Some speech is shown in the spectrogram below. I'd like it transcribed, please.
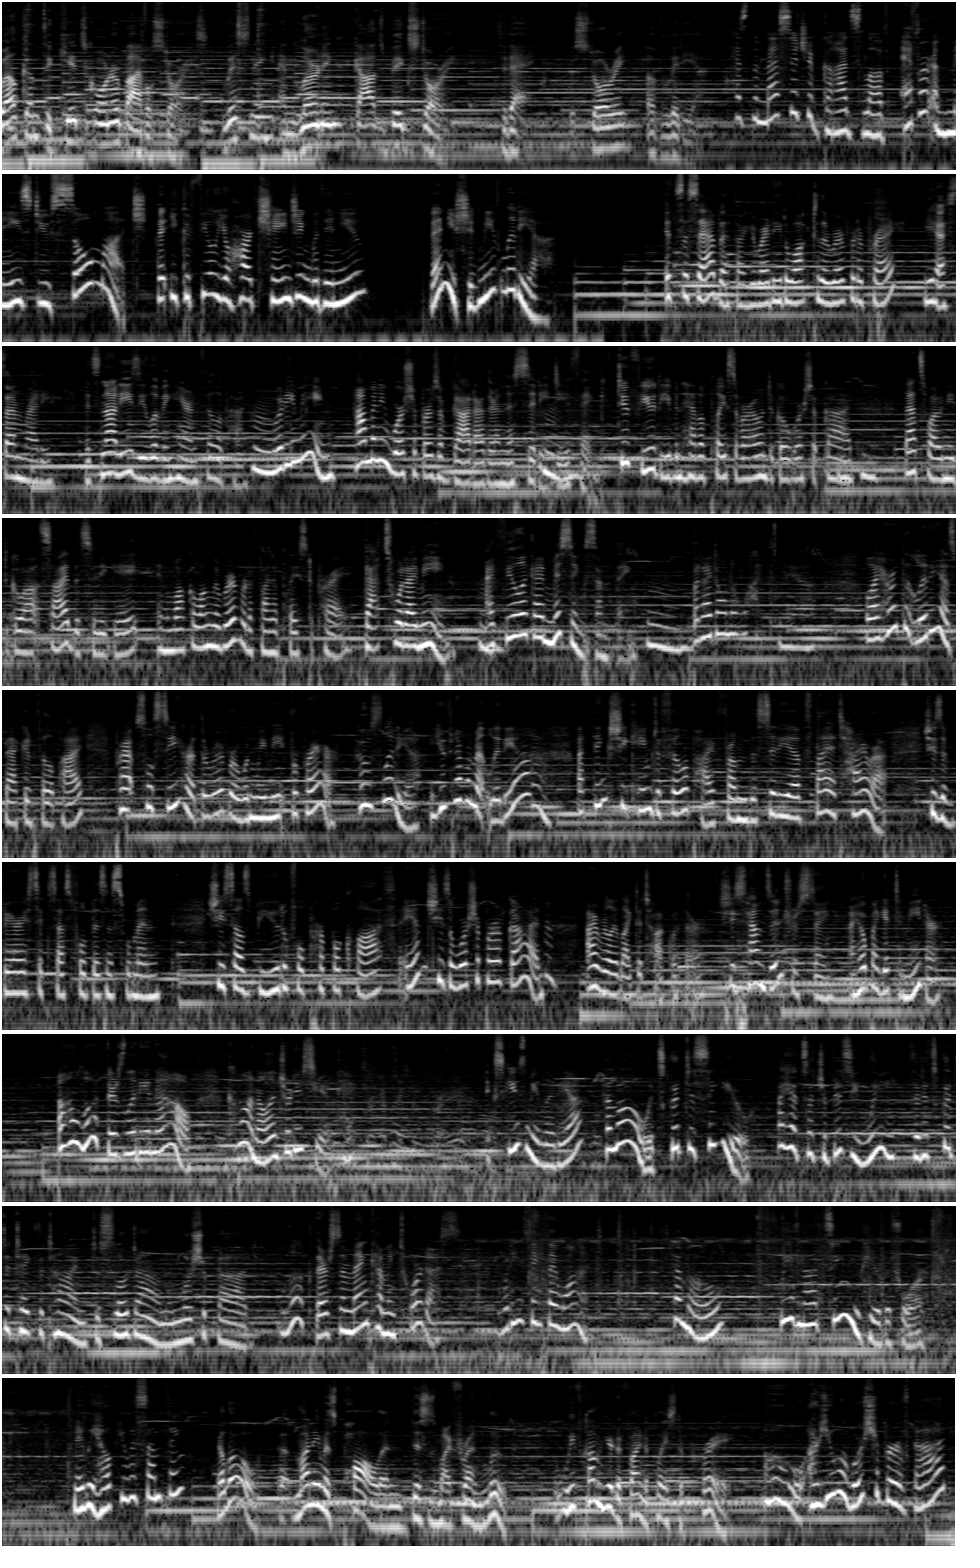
Welcome to Kids Corner Bible Stories, listening and learning God's big story. Today, the story of Lydia. Has the message of God's love ever amazed you so much that you could feel your heart changing within you? Then you should meet Lydia. It's the Sabbath. Are you ready to walk to the river to pray? Yes, I'm ready. It's not easy living here in Philippi. Hmm, what do you mean? How many worshippers of God are there in this city, do you think? Too few to even have a place of our own to go worship God. That's why we need to go outside the city gate and walk along the river to find a place to pray. That's what I mean. Hmm. I feel like I'm missing something, hmm. but I don't know what. Yeah. Well, I heard that Lydia's back in Philippi. Perhaps we'll see her at the river when we meet for prayer. Who's Lydia? You've never met Lydia? Hmm. I think she came to Philippi from the city of Thyatira. She's a very successful businesswoman. She sells beautiful purple cloth, and she's a worshiper of God. I really like to talk with her. She sounds interesting. I hope I get to meet her. Oh, look, there's Lydia now. Come on, I'll introduce you. Okay? Excuse me, Lydia. Hello, it's good to see you. I had such a busy week that it's good to take the time to slow down and worship God. Look, there's some men coming toward us. What do you think they want? Hello. We have not seen you here before. May we help you with something? Hello, uh, my name is Paul, and this is my friend Luke. We've come here to find a place to pray. Oh, are you a worshiper of God?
